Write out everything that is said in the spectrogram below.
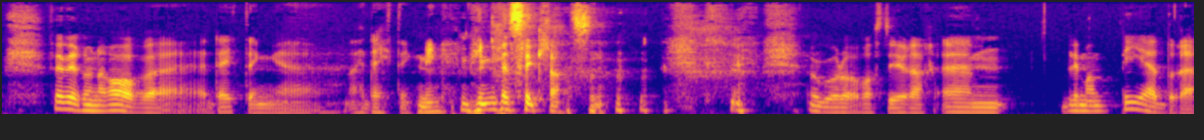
Før vi runder av eh, dating eh, Nei, dating. Ming, minglesekvensen. Nå går det over styr her. Em, blir man bedre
